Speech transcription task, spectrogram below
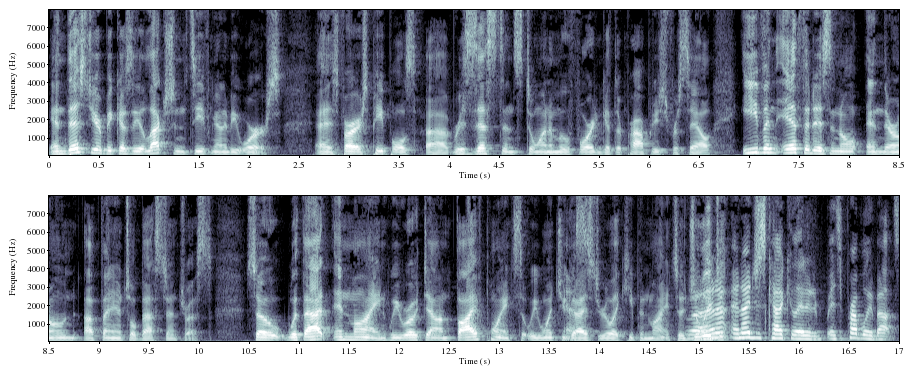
And this year, because the election, it's even going to be worse as far as people's uh, resistance to want to move forward and get their properties for sale, even if it is in, in their own uh, financial best interest. So, with that in mind, we wrote down five points that we want you yes. guys to really keep in mind. So, well, Julie, and, I, and I just calculated it's probably about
